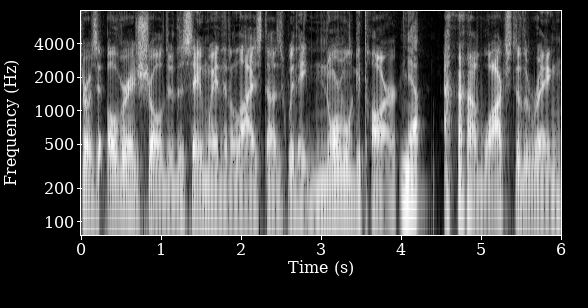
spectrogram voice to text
throws it over his shoulder the same way that Elias does with a normal guitar. Yep. walks to the ring.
